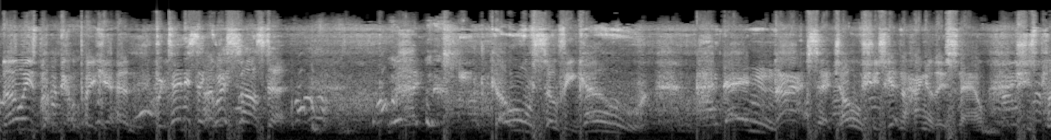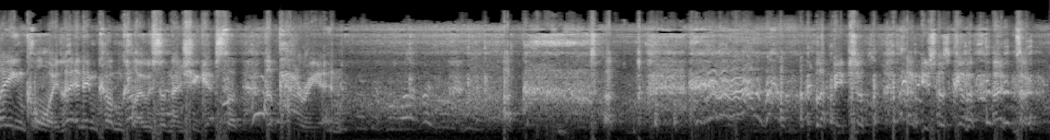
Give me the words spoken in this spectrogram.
No, he's back up again. Pretend it's the Questmaster. Go, Sophie, go. And then that's it. Oh, she's getting the hang of this now. She's playing coy, letting him come close, and then she gets the, the parry in. let me just, let me just get a photo.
